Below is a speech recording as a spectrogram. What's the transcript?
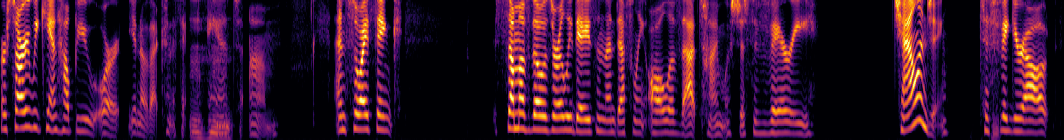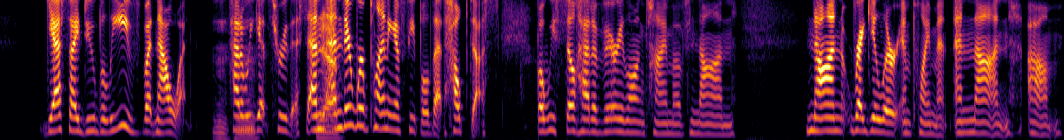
or sorry we can't help you or you know that kind of thing and um and so i think some of those early days and then definitely all of that time was just very challenging to figure out yes i do believe but now what? How do we get through this? And Yeah. and there were plenty of people that helped us but we still had a very long time of non non-regular employment and non um,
